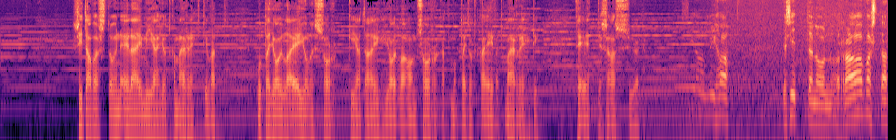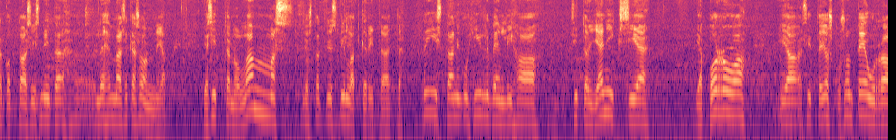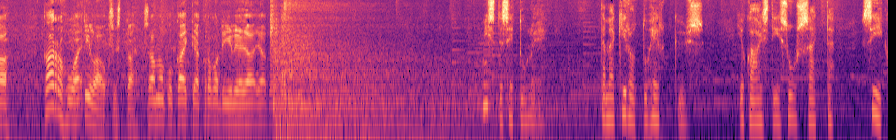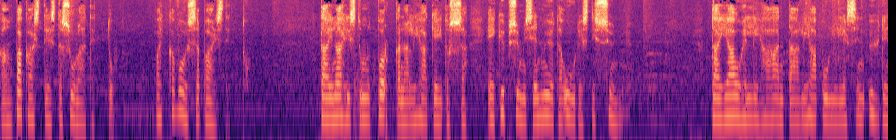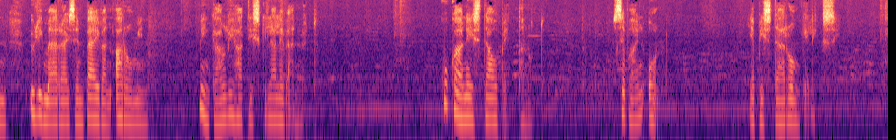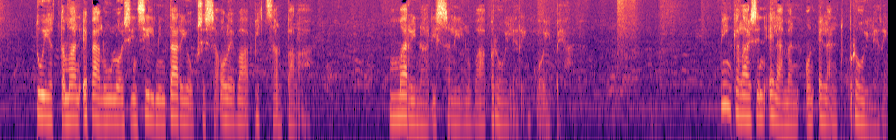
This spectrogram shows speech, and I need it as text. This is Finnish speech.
Sitä vastoin eläimiä, jotka märehtivät, mutta joilla ei ole sorkkia tai joilla on sorkat, mutta jotka eivät märehdi, te ette saa syödä. liha ja sitten on raavas, tarkoittaa siis niitä äh, lehmää sekä sonnia. Ja sitten on lammas, josta tietysti villat keritään, että riistaa niin kuin hirven lihaa. Sitten on jäniksiä ja poroa ja sitten joskus on peuraa, karhua tilauksista, samoin kuin kaikkea krokodiilia ja, ja Mistä se tulee? Tämä kirottu herkkyys, joka aistii suussa, että siika on pakasteesta sulatettu, vaikka voissa paistettu. Tai nahistunut porkkana lihakeitossa ei kypsymisen myötä uudesti synny. Tai jauheliha antaa lihapullille sen yhden ylimääräisen päivän aromin, minkä on lihatiskillä levännyt. Kukaan ei sitä opettanut. Se vain on ja pistää ronkeliksi. Tuijottamaan epäluuloisin silmin tarjouksessa olevaa pizzan palaa. Marinaadissa lilluvaa broilerin koipea. Minkälaisen elämän on elänyt broileri,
